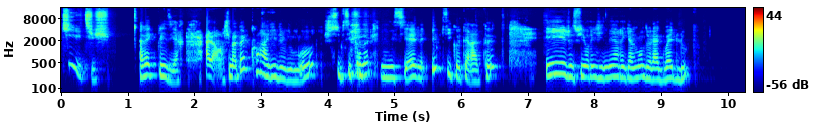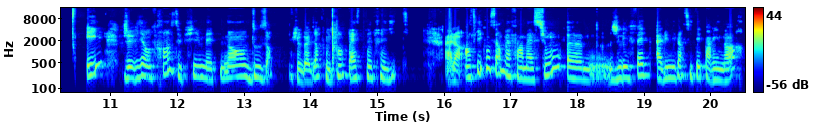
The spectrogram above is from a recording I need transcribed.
qui es-tu? Avec plaisir. Alors, je m'appelle Coralie Delumeau, je suis psychologue clinicienne et psychothérapeute et je suis originaire également de la Guadeloupe. Et je vis en France depuis maintenant 12 ans. Je dois dire que le temps passe très très vite. Alors, en ce qui concerne ma formation, euh, je l'ai faite à l'Université Paris-Nord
